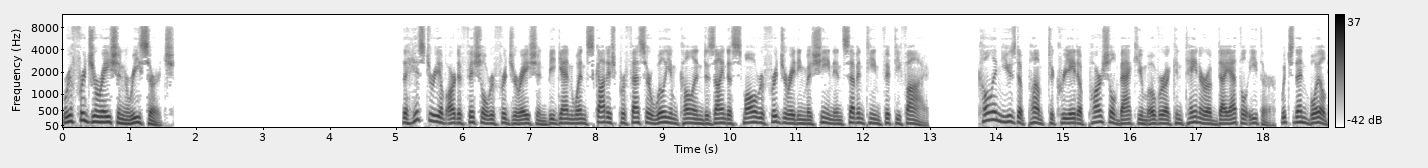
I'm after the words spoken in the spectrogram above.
Refrigeration research The history of artificial refrigeration began when Scottish professor William Cullen designed a small refrigerating machine in 1755. Cullen used a pump to create a partial vacuum over a container of diethyl ether, which then boiled,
